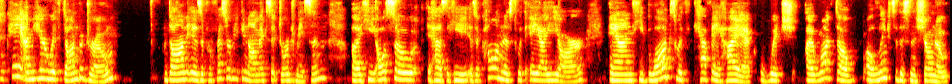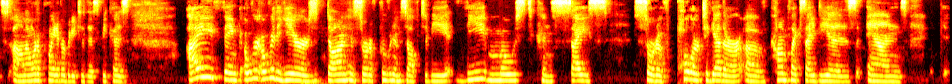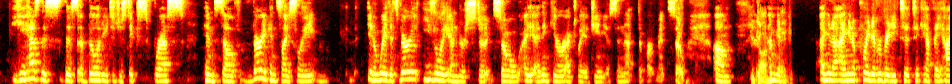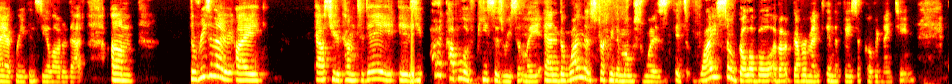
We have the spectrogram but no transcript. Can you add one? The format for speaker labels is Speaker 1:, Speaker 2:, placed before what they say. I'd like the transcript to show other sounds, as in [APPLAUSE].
Speaker 1: Okay, I'm here with Don Boudreaux. Don is a professor of economics at George Mason. Uh, he also has he is a columnist with AIER, and he blogs with Cafe Hayek, which I want. To, I'll, link to this in the show notes. Um, I want to point everybody to this because I think over over the years, Don has sort of proven himself to be the most concise sort of puller together of complex ideas and he has this this ability to just express himself very concisely in a way that's very easily understood. So I, I think you're actually a genius in that department. So um,
Speaker 2: I'm
Speaker 1: going to I'm to I'm to point everybody to to Cafe Hayek where you can see a lot of that. Um, the reason I, I asked you to come today is you had a couple of pieces recently, and the one that struck me the most was it's why so gullible about government in the face of COVID 19.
